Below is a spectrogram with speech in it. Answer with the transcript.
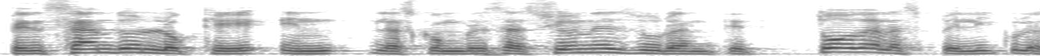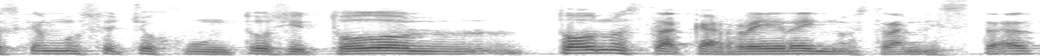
pensando en lo que en las conversaciones durante todas las películas que hemos hecho juntos y todo, toda nuestra carrera y nuestra amistad,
